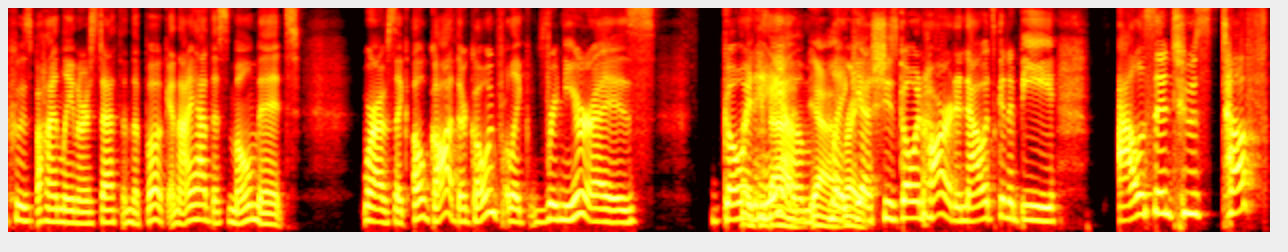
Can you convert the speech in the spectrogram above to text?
who's behind Laenor's death in the book, and I had this moment where I was like, oh God, they're going for like Rhaenyra is going Breaking Bad. ham. Yeah, like, right. yeah, she's going hard, and now it's going to be Alicent who's tough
